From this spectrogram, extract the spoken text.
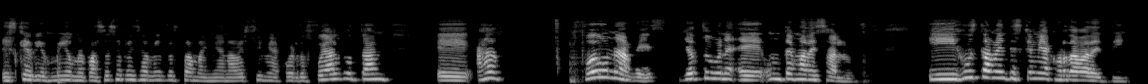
Es que, Dios mío, me pasó ese pensamiento esta mañana, a ver si me acuerdo. Fue algo tan... Eh, ah, fue una vez, yo tuve eh, un tema de salud y justamente es que me acordaba de ti.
